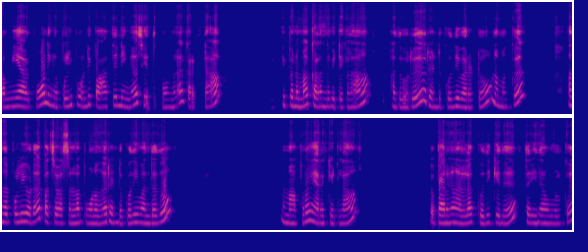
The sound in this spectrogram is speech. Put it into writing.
கம்மியாக இருக்கும். நீங்கள் புளிப்பு ஒண்டி பார்த்து நீங்கள் சேர்த்துக்கோங்க கரெக்டாக இப்போ நம்ம கலந்து விட்டுக்கலாம். அது ஒரு ரெண்டு கொதி வரட்டும். நமக்கு அந்த புளியோட பச்சை வாசனெலாம் போகணுங்க ரெண்டு கொதி வந்ததும் நம்ம அப்புறம் இறக்கிடலாம். இப்போ பாருங்கள் நல்லா கொதிக்குது. தெரியுதா உங்களுக்கு?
